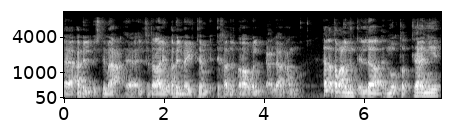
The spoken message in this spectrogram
قبل الاجتماع الفدرالي وقبل ما يتم اتخاذ القرار والإعلان عنه. هلا طبعا بننتقل للنقطة الثانية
